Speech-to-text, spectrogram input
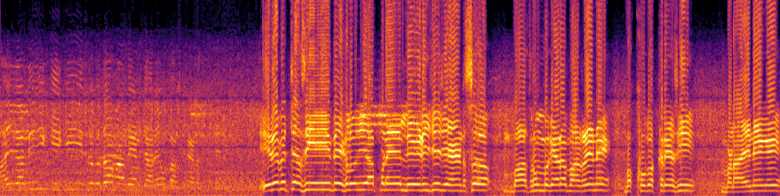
ਹਾਂਜੀ ਲਾਲੀ ਜੀ ਕੀ ਕੀ ਸੁਵਿਧਾਵਾਂ ਦੇਣ ਜਾ ਰਹੇ ਹੋ ਬੱਸ ਸਟੈਂਡ ਤੇ? ਇਹਦੇ ਵਿੱਚ ਅਸੀਂ ਦੇਖ ਲਓ ਜੀ ਆਪਣੇ ਲੇਡੀਜ਼ ਜੈਂਟਸ ਬਾਥਰੂਮ ਵਗੈਰਾ ਬਣ ਰਹੇ ਨੇ। ਵੱਖੋ ਵੱਖਰੇ ਅਸੀਂ ਬਣਾਏ ਨੇਗੇ।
